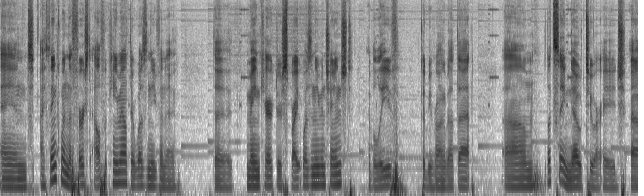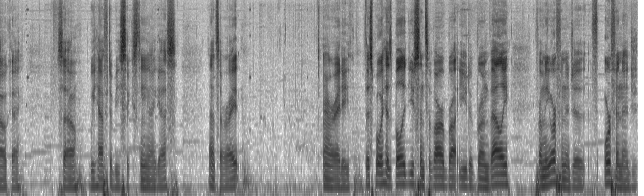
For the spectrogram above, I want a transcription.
and I think when the first alpha came out there wasn't even a the main character sprite wasn't even changed I believe. Could be wrong about that. Um, let's say no to our age. Oh okay. So we have to be 16 I guess. That's alright. Alrighty. This boy has bullied you since Avara brought you to Brun Valley from the orphanage orphanage.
